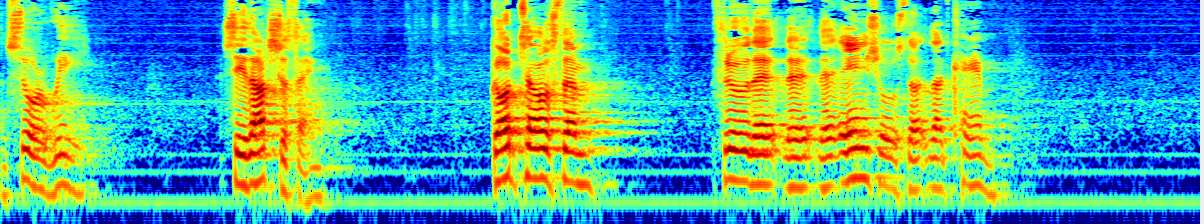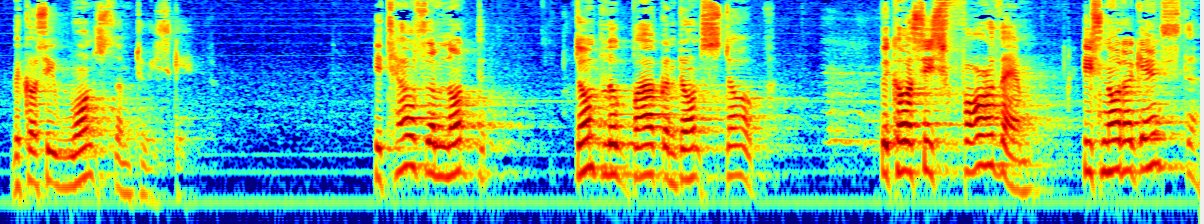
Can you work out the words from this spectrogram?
And so are we. See, that's the thing. God tells them through the, the, the angels that, that came because He wants them to escape. He tells them not to, don't look back and don't stop because He's for them, He's not against them.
